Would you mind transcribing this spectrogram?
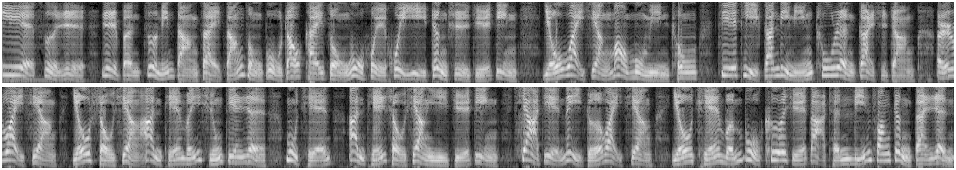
一月四日，日本自民党在党总部召开总务会会议，正式决定由外相茂木敏充接替甘利明出任干事长，而外相由首相岸田文雄兼任。目前。岸田首相已决定，下届内阁外相由前文部科学大臣林方正担任。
